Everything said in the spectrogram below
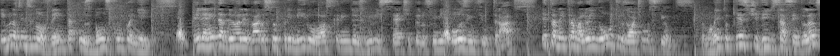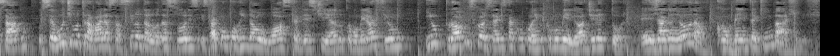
em 1990, Os Bons Companheiros. Ele ainda veio a levar o seu primeiro Oscar em 2007 pelo filme Os Infiltrados, e também trabalhou em outros ótimos filmes. No momento que este vídeo está sendo lançado, o seu último trabalho, Assassino da Lua das Flores, está concorrendo ao Oscar deste ano como melhor filme, e o próprio Scorsese está concorrendo como melhor diretor. Ele já ganhou ou não? Comenta aqui embaixo, bicho.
